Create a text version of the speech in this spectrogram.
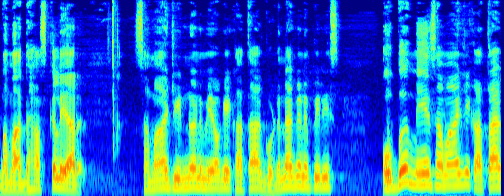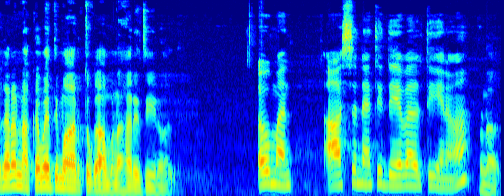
මම අදහස් කළේ අර සමාජ ඉන්නවනේ මේ වගේ කතා ගොඩනගන පිරිස්. ඔබ මේ සමාජය කතා කරන්න අකමැති මාර්තුකා මොන හරි තියෙනවද? ඔව් මන් ආස නැති දේවල් තියෙනවා මොනවාද?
